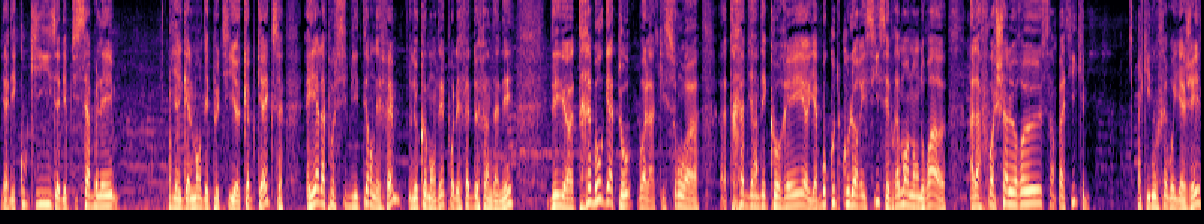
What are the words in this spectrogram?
Il y a des cookies, il y a des petits sablés. Il y a également des petits euh, cupcakes et il y a la possibilité en effet de commander pour les fêtes de fin d'année des euh, très beaux gâteaux, voilà, qui sont euh, très bien décorés. Il y a beaucoup de couleurs ici. C'est vraiment un endroit à la fois chaleureux, sympathique qui nous fait voyager.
